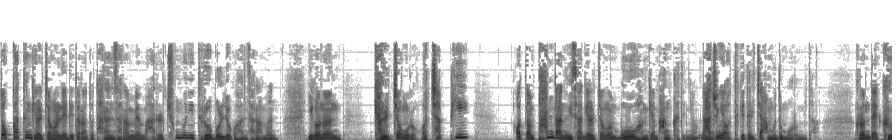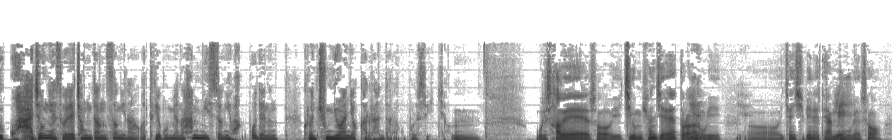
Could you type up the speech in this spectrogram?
똑같은 결정을 내리더라도 다른 사람의 말을 충분히 들어보려고 한 사람은 이거는 결정으로 어차피 어떤 판단, 의사결정은 모호한 게 많거든요. 나중에 네. 어떻게 될지 아무도 모릅니다. 그런데 그 과정에서의 정당성이나 어떻게 보면 합리성이 확보되는 그런 중요한 역할을 한다라고 볼 수 있죠. 음, 우리 사회에서 이 지금 현재 돌아가는 예. 우리 예. 어, 2012년의 대한민국에서 예.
